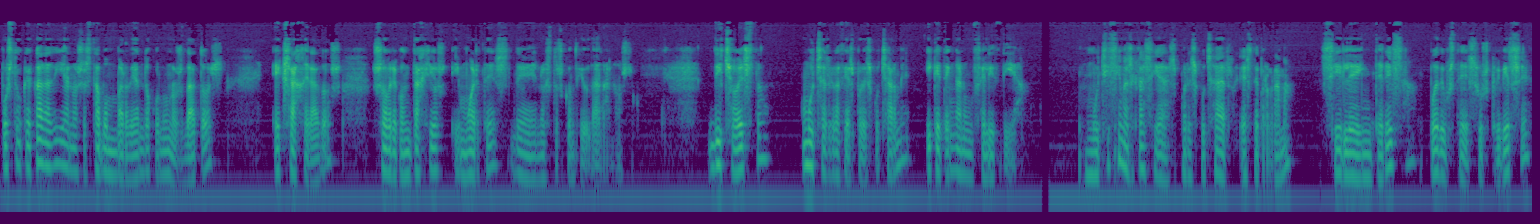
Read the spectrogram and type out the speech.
puesto que cada día nos está bombardeando con unos datos exagerados sobre contagios y muertes de nuestros conciudadanos. Dicho esto, Muchas gracias por escucharme y que tengan un feliz día. Muchísimas gracias por escuchar este programa. Si le interesa, puede usted suscribirse,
